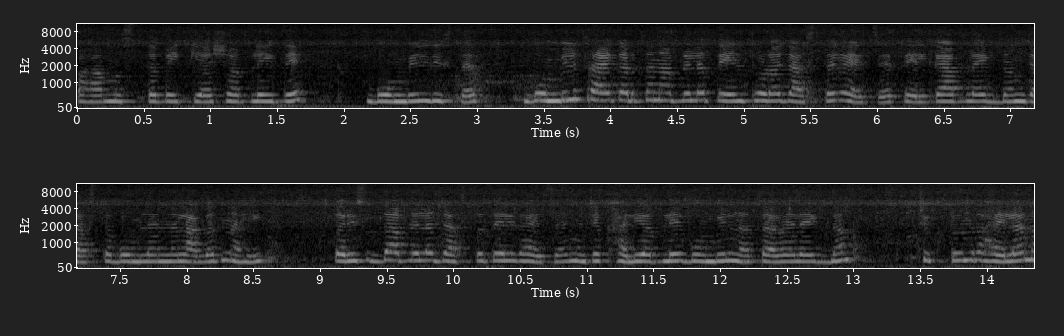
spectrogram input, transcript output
पहा मस्तपैकी असे आपल्या इथे बोंबील दिसतात. बोंबील फ्राय करताना आपल्याला तेल थोडं जास्त घ्यायचं आहे तेल काय आपलं एकदम जास्त बोंबल्यांना लागत नाही. तरीसुद्धा आपल्याला जास्त तेल घ्यायचं आहे म्हणजे खाली आपले बोंबील ना तव्याला एकदम चिकटून राहायला ना.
